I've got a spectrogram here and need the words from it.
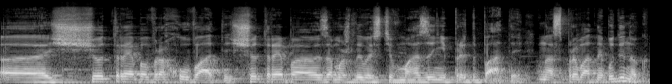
Е, що треба врахувати, що треба за можливості в магазині придбати. У нас приватний будинок,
